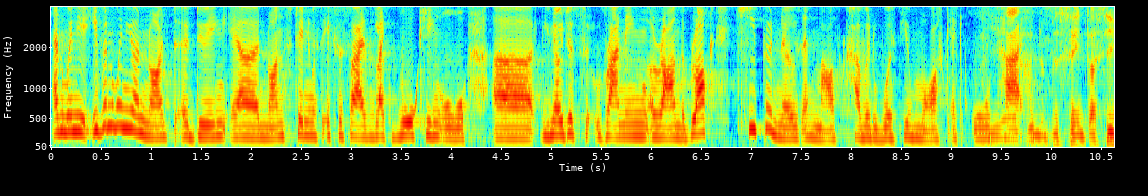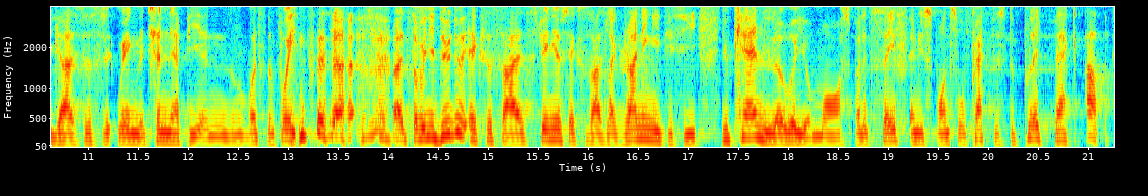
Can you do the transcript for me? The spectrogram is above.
And when you, even when you're not uh, doing uh, non-strenuous exercises like walking or, uh, you know, just running around the block, keep your nose and mouth covered with your mask at all Yeah, times. 100%. I see guys just wearing the chin nappy, and what's the point? right, so when you do do exercise, strenuous exercise like running, etc., you can lower your mask, but it's safe and responsible practice to pull it back up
